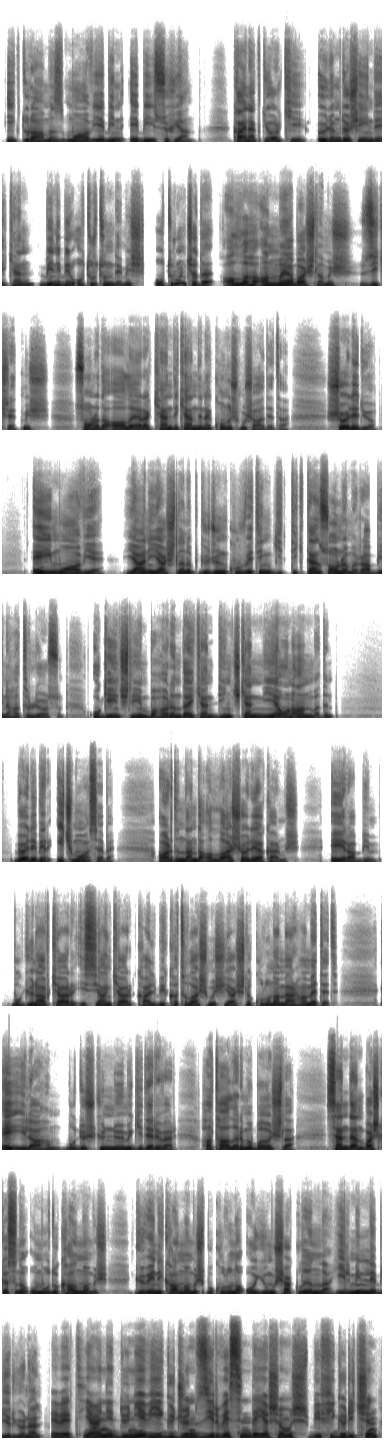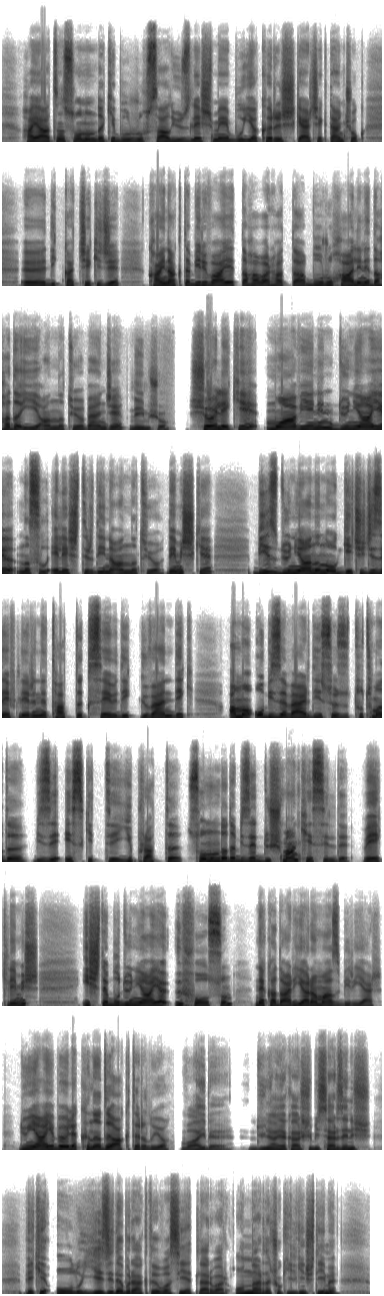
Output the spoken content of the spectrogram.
İlk durağımız Muaviye bin Ebi Sühyan. Kaynak diyor ki, ölüm döşeğindeyken beni bir oturtun demiş. Oturunca da Allah'ı anmaya başlamış, zikretmiş. Sonra da ağlayarak kendi kendine konuşmuş adeta. Şöyle diyor, Ey Muaviye! Yani yaşlanıp gücün, kuvvetin gittikten sonra mı Rabbini hatırlıyorsun? O gençliğin baharındayken, dinçken niye onu anmadın? Böyle bir iç muhasebe. Ardından da Allah'a şöyle yakarmış. Ey Rabbim, bu günahkar, isyankar, kalbi katılaşmış yaşlı kuluna merhamet et. Ey ilahım, bu düşkünlüğümü gideriver, hatalarımı bağışla. Senden başkasına umudu kalmamış, güveni kalmamış bu kuluna o yumuşaklığınla, hilminle bir yönel. Evet, yani dünyevi gücün zirvesinde yaşamış bir figür için hayatın sonundaki bu ruhsal yüzleşme, bu yakarış gerçekten çok e, dikkat çekici. Kaynakta bir rivayet daha var hatta, bu ruh halini daha da iyi anlatıyor bence. Neymiş o? Şöyle ki, Muaviye'nin dünyayı nasıl eleştirdiğini anlatıyor. Demiş ki, biz dünyanın o geçici zevklerini tattık, sevdik, güvendik ama o bize verdiği sözü tutmadı, bizi eskitti, yıprattı, sonunda da bize düşman kesildi ve eklemiş, işte bu dünyaya üf olsun ne kadar yaramaz bir yer. Dünyayı böyle kınadığı aktarılıyor. Vay be, dünyaya karşı bir serzeniş. Peki oğlu Yezid'e bıraktığı vasiyetler var. Onlar da çok ilginç değil mi?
